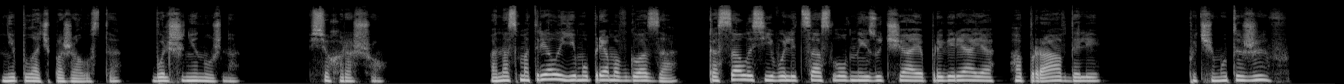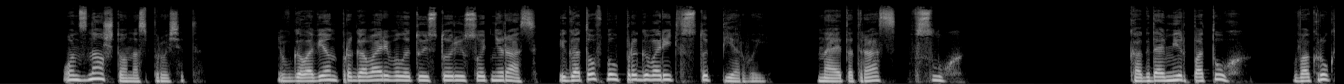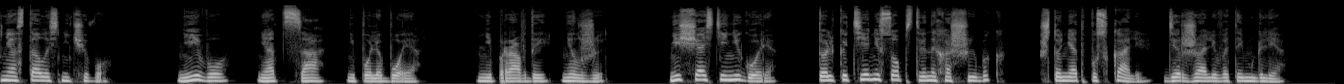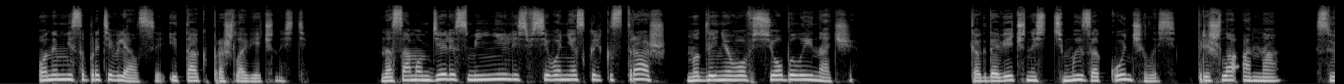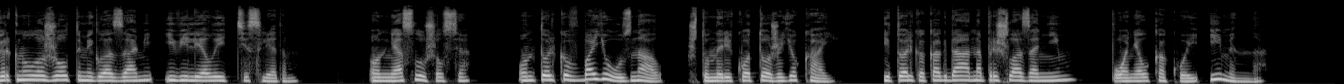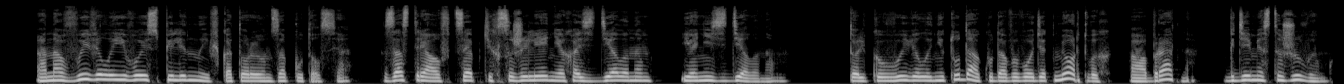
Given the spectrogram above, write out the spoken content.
«Не плачь, пожалуйста. Больше не нужно. Все хорошо». Она смотрела ему прямо в глаза, касалась его лица, словно изучая, проверяя, а правда ли. «Почему ты жив?» Он знал, что она спросит. В голове он проговаривал эту историю сотни раз и готов был проговорить в сто первый. На этот раз вслух. Когда мир потух, вокруг не осталось ничего. Ни его, ни отца, ни поля боя. Ни правды, ни лжи. Ни счастья, ни горя. Только тени собственных ошибок, что не отпускали, держали в этой мгле. Он им не сопротивлялся, и так прошла вечность. На самом деле сменились всего несколько страж, но для него все было иначе. Когда вечность тьмы закончилась, пришла она, сверкнула желтыми глазами и велела идти следом. Он не ослушался. Он только в бою узнал, что Нарико тоже Йокай. И только когда она пришла за ним, понял, какой именно. Она вывела его из пелены, в которой он запутался, застрял в цепких сожалениях о сделанном и о несделанном. Только вывела не туда, куда выводят мертвых, а обратно, где место живым.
